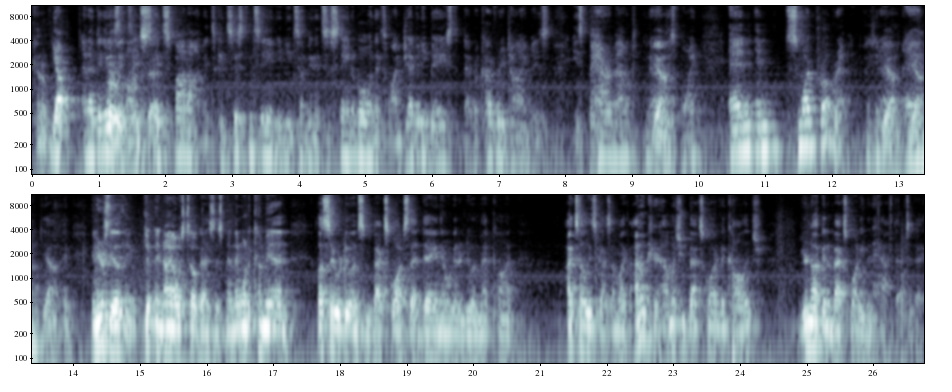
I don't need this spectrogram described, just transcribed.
kind of Yep, and I think it is. It's, it's, it's spot on. It's consistency, and you need something that's sustainable and that's longevity based. That recovery time is is paramount you know, Yeah. at this point, and and smart programming. You know, Yeah, and yeah, yeah. And, and here's the other thing, and I always tell guys this, man. They want to come in. Let's say we're doing some back squats that day, and then we're going to do a metcon. I tell these guys, I'm like, I don't care how much you back squatted in college, you're not going to back squat even half that today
